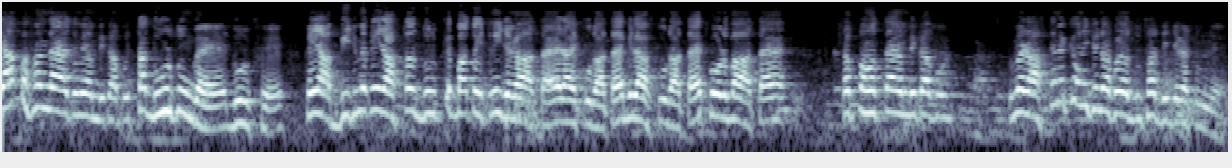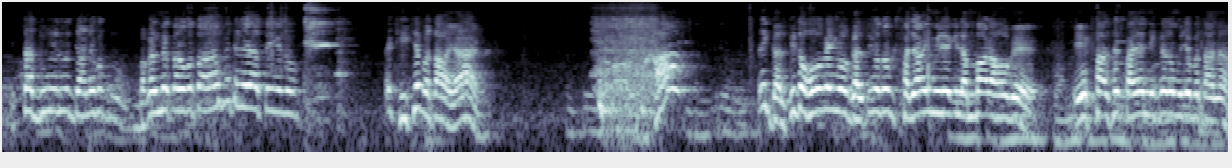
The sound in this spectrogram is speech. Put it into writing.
क्या पसंद आया तुम्हें अंबिकापुर इतना दूर तुम गए, दूर से। कहीं आप, बीच में कहीं रास्ता दुर्ग के बाद तो इतनी जगह आता है, रायपुर आता है, बिलासपुर आता है, कोरबा आता है सब पहुँचता है अंबिकापुर तुम्हें रास्ते में क्यों नहीं चुना कोई दूसरा दी जगह तुमने? इतना दूर लोग जाने को, बगल में करोगे तो आराम से चले जाते ये लोग। अरे ठीक है, बताओ यार। हाँ? नहीं, गलती तो हो गई, वो गलती तो सजा भी मिलेगी, लंबा रहोगे। एक साल से पहले निकले तो मुझे बताना।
